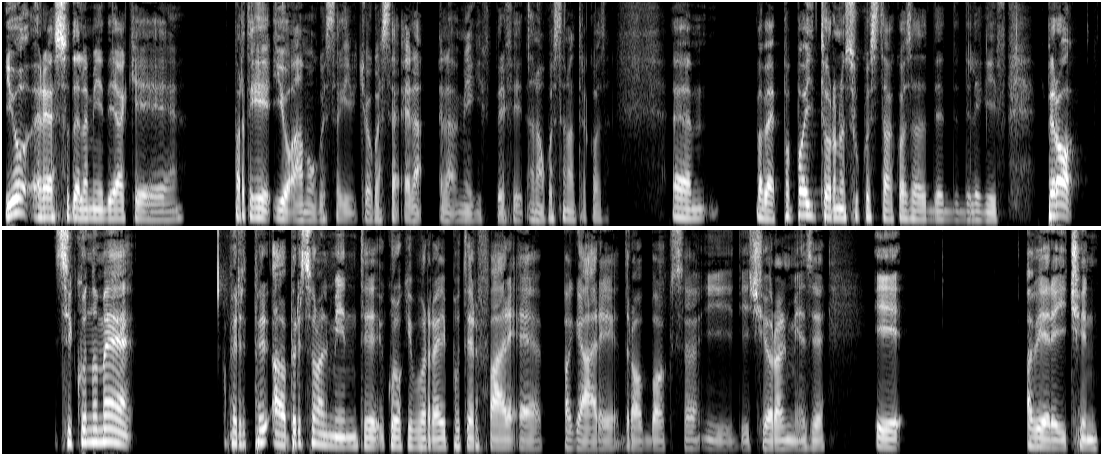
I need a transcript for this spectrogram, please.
Io resto della mia idea che, a parte che io amo questa GIF, cioè questa è la, è la mia GIF preferita, no, questa è un'altra cosa. Um, Vabbè, poi torno su questa cosa de- de- delle GIF. Però, secondo me, per, per, allora, personalmente, quello che vorrei poter fare è pagare Dropbox i 10 euro al mese e avere i 100,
